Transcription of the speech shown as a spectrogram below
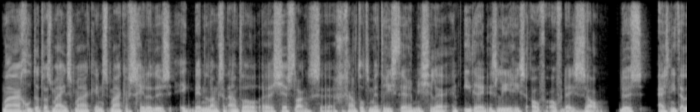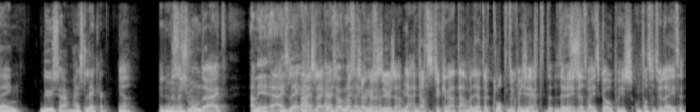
Maar goed, dat was mijn smaak en smaken verschillen. Dus ik ben langs een aantal eh, chefs langs eh, gegaan tot en met drie sterren Michelin. En iedereen is lyrisch over, over deze zalm. Dus hij is niet alleen duurzaam, hij is lekker. ja. Dus als je hem omdraait, ah hij is lekker. Hij is lekker. Hij is ook nog eens duurzaam. duurzaam. Ja, en dat is natuurlijk inderdaad, nou, dat klopt natuurlijk wat je zegt. De, de Dus- reden dat wij iets kopen is omdat we het willen eten.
